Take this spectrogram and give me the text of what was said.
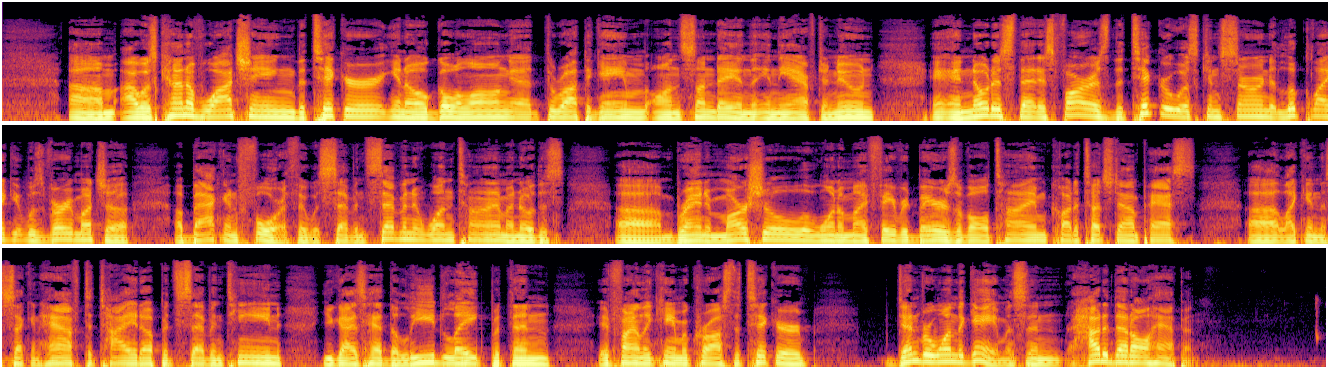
Um, I was kind of watching the ticker, you know, go along uh, throughout the game on Sunday in the in the afternoon, and, and noticed that as far as the ticker was concerned, it looked like it was very much a, a back and forth. It was seven seven at one time. I know this um, Brandon Marshall, one of my favorite Bears of all time, caught a touchdown pass uh, like in the second half to tie it up at 17. You guys had the lead late, but then it finally came across the ticker. Denver won the game. And then how did that all happen?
